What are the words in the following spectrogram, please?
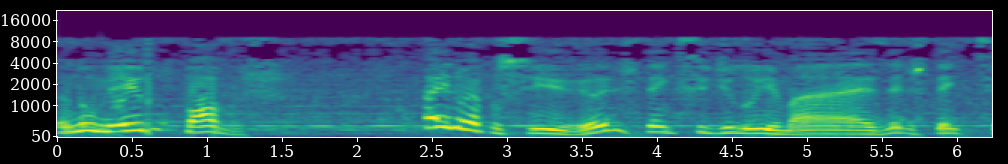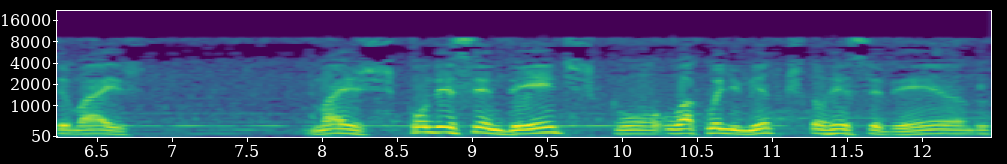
no meio dos povos. Aí não é possível, eles têm que se diluir mais, eles têm que ser mais, mais condescendentes com o acolhimento que estão recebendo.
